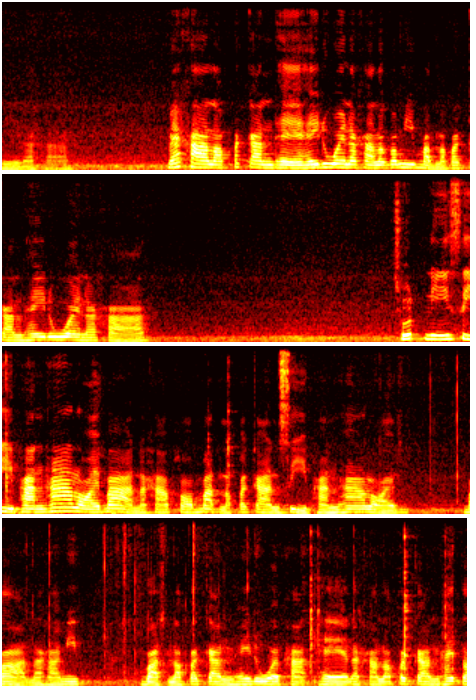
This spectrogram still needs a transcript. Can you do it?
นี่นะคะ แม่ค้ารับประกันแท้ให้ด้วยนะคะ แล้วก็มีบัตรรับประกันให้ด้วยนะคะ ชุดนี้ 4,500 บาทนะคะ พร้อมบัตรรับประกัน 4,500 บาทนะคะ มีบัตรรับประกันให้ด้วยพระแท้นะคะ รับประกันให้ต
